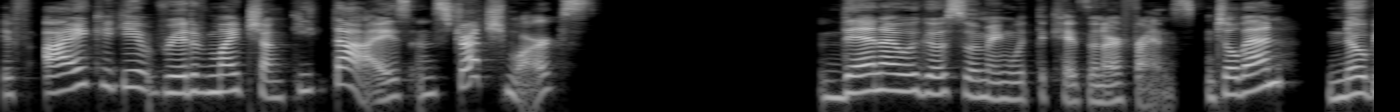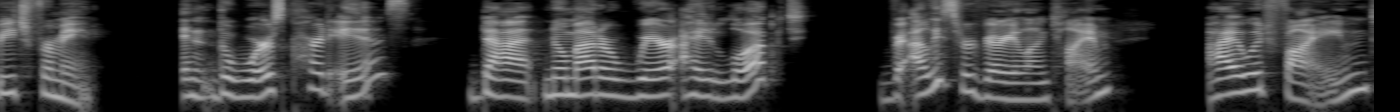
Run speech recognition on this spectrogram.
if I could get rid of my chunky thighs and stretch marks, then I would go swimming with the kids and our friends. Until then, no beach for me. And the worst part is that no matter where I looked, at least for a very long time, I would find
